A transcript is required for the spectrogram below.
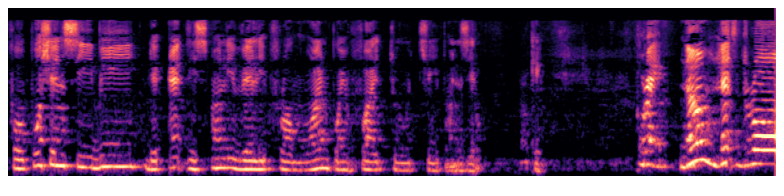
for portion CB, the x is only valid from 1.5 to 3.0. Okay. Alright, now let's draw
